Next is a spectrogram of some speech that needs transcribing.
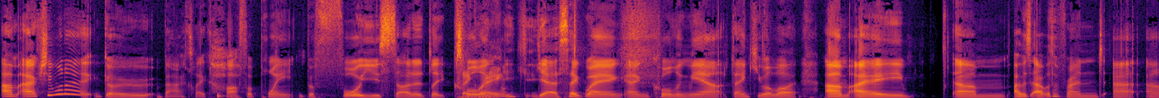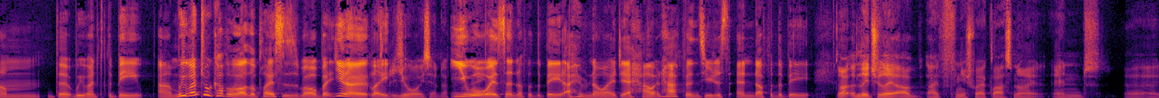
Um, I actually want to go back like half a point before you started like calling, yeah, segueing and calling me out. Thank you a lot. Um, I um, I was out with a friend at um the we went to the beat. Um, we went to a couple of other places as well, but you know, like You always end up. you always end up at the beat. I have no idea how it happens. You just end up at the beat. No, literally, I, I finished work last night, and uh,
